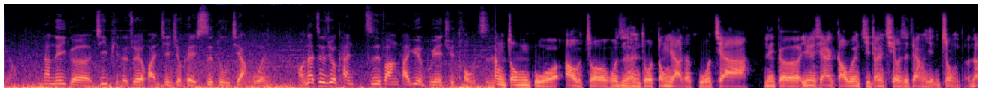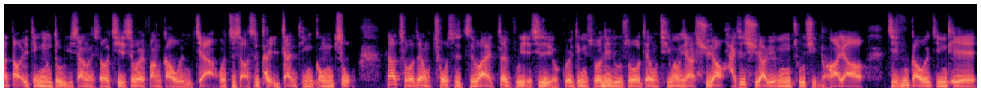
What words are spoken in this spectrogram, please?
钮，那那个机坪的作业环境就可以适度降温。哦，那这就看资方他愿不愿意去投资。像中国、澳洲或者很多东亚的国家，那个因为现在高温极端气候是非常严重的，那到一定温度以上的时候，其实是会放高温假，或至少是可以暂停工作。那除了这种措施之外，政府也是有规定说，例如说这种情况下需要还是需要员工出勤的话，要给付高温津贴。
